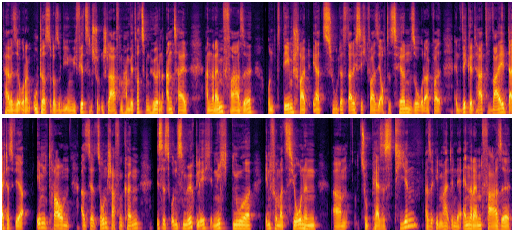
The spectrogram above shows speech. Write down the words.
teilweise Orang-Utas oder so, die irgendwie 14 Stunden schlafen, haben wir trotzdem einen höheren Anteil an REM-Phase. Und dem schreibt er zu, dass dadurch sich quasi auch das Hirn so oder entwickelt hat, weil dadurch, dass wir im Traum Assoziationen schaffen können, ist es uns möglich, nicht nur Informationen ähm, zu persistieren, also eben halt in der NREM-Phase,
